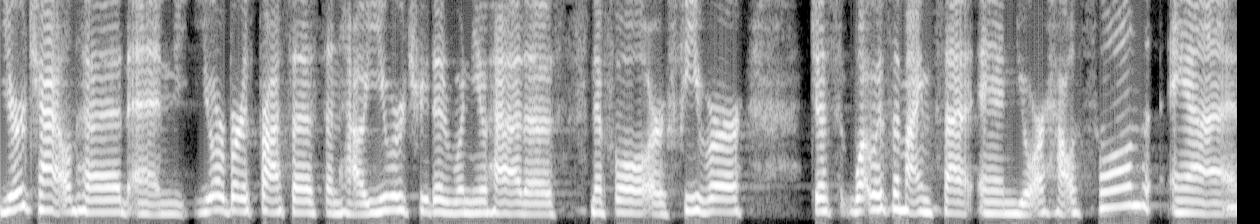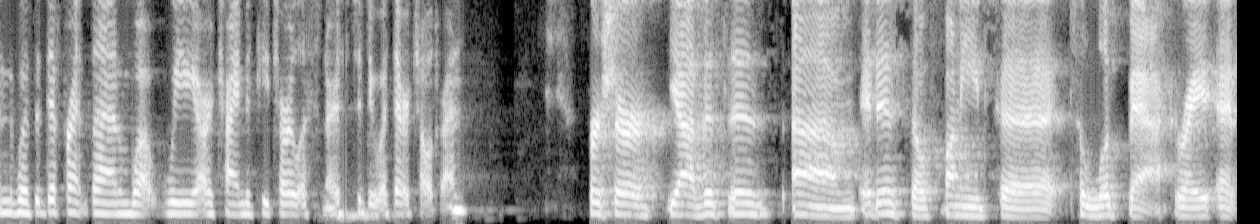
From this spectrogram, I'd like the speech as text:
your childhood and your birth process and how you were treated when you had a sniffle or fever. Just what was the mindset in your household? And was it different than what we are trying to teach our listeners to do with their children? For sure. Yeah, this is um it is so funny to to look back, right, at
